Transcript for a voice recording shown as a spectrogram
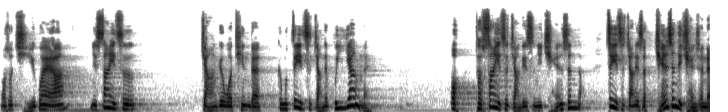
我说：“奇怪啊，你上一次讲给我听的，跟我这一次讲的不一样呢。哦，他上一次讲的是你前身的，这一次讲的是前身的前身呢。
